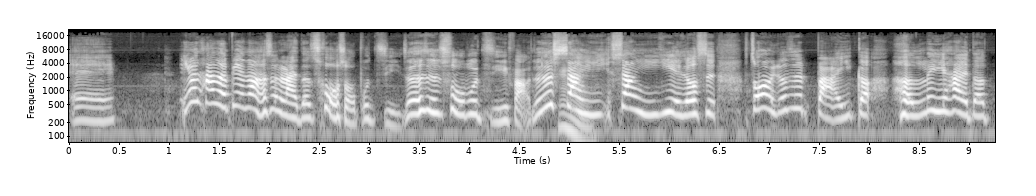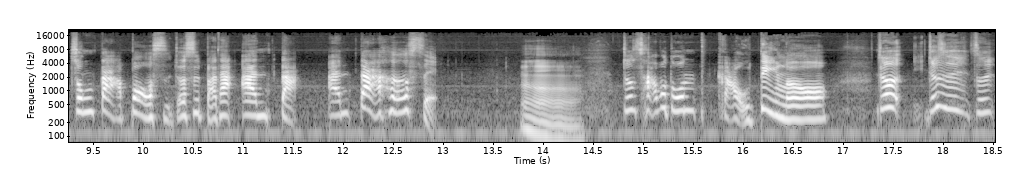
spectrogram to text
诶、因为他的便当是来的措手不及，真的是猝不及防。就是上一、上一页，就是终于就是把一个很厉害的中大 boss，就是把他安打安大喝水，嗯，就差不多搞定了哦。就就是只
